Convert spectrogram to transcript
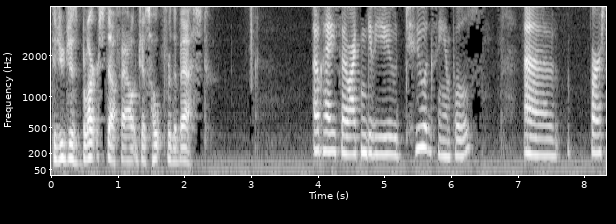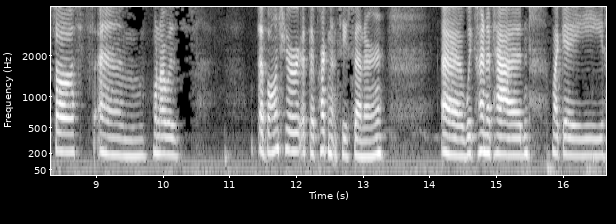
did you just blurt stuff out, just hope for the best? Okay, so I can give you two examples. Uh, first off, um, when I was a volunteer at the pregnancy center, uh, we kind of had like a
